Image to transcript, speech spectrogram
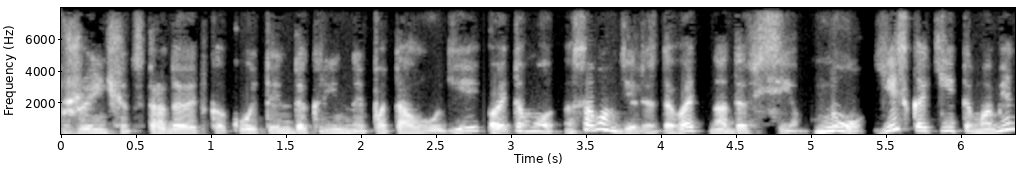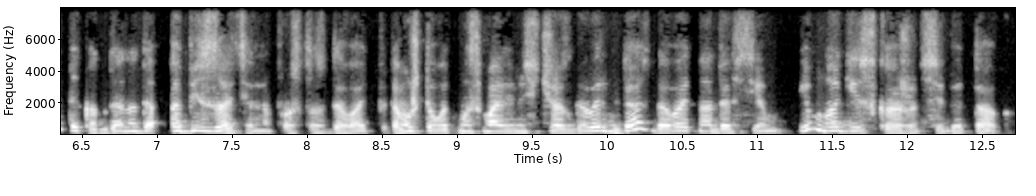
женщин страдают какой-то эндокринной патологией, поэтому на самом деле сдавать надо всем. Но есть какие-то моменты, когда надо обязательно просто сдавать, потому что вот мы с вами сейчас говорим, да, сдавать надо всем. И многие многие скажут себе так.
